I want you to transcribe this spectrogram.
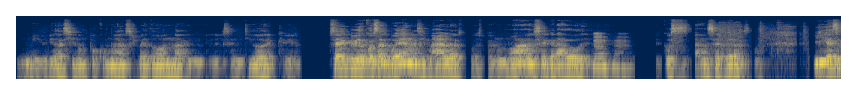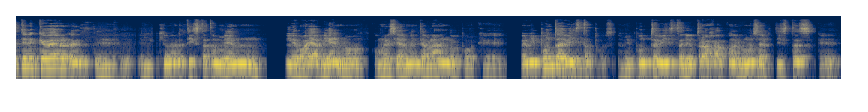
mi vida ha sido un poco más redonda en, en el sentido de que sea, he vivido cosas buenas y malas, pues, pero no a ese grado de, uh -huh. de cosas tan severas, ¿no? Y eso tiene que ver este, el que un artista también le vaya bien, ¿no? Comercialmente hablando, porque en mi punto de vista, pues, en mi punto de vista, yo he trabajado con algunos artistas que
